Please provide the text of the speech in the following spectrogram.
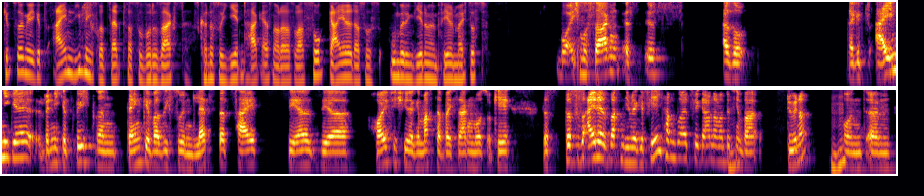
Gibt es irgendwie, gibt es ein Lieblingsrezept, was du, wo du sagst, das könntest du jeden Tag essen oder das war so geil, dass du es unbedingt jedem empfehlen möchtest? Boah, ich muss sagen, es ist, also da gibt's einige, wenn ich jetzt wirklich dran denke, was ich so in letzter Zeit sehr, sehr häufig wieder gemacht habe, weil ich sagen muss, okay, das, das ist eine der Sachen, die mir gefehlt haben, so als Veganer mal ein bisschen, mhm. war Döner. Mhm. Und ähm,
